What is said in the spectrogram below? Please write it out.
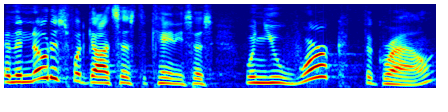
And then notice what God says to Cain. He says, When you work the ground,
